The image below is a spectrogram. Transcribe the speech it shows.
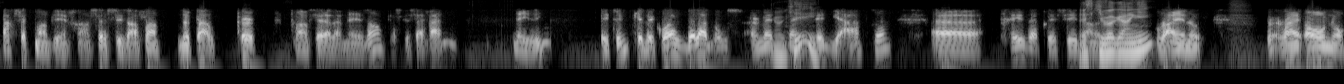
parfaitement bien français. Ses enfants ne parlent que français à la maison parce que sa femme, Nelly, est une Québécoise de la Beauce, un médecin OK. pédiatre, euh, très apprécié. Est-ce qu'il va gagner? Ryan, Ryan- oh non,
